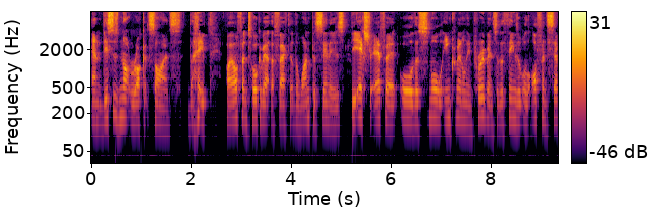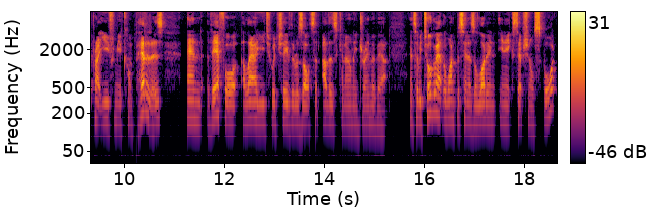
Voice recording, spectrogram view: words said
And this is not rocket science. They I often talk about the fact that the one percenters, the extra effort or the small incremental improvements are the things that will often separate you from your competitors and therefore allow you to achieve the results that others can only dream about. And so we talk about the one percenters a lot in, in exceptional sport.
